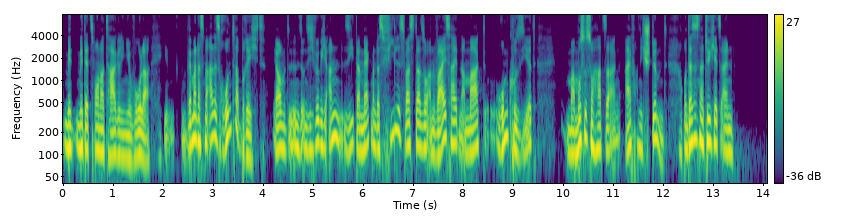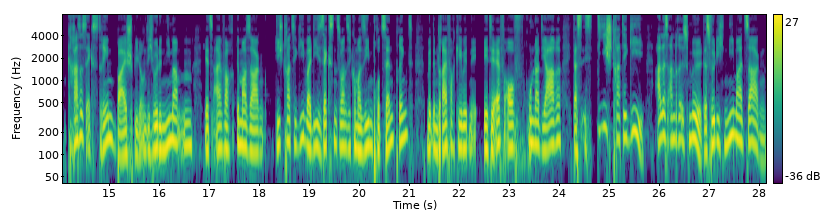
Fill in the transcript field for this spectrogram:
mit, mit der 200-Tage-Linie Wohler. Wenn man das mal alles runterbricht ja, und, und sich wirklich ansieht, dann merkt man, dass vieles, was da so an Weisheiten am Markt rumkursiert, man muss es so hart sagen, einfach nicht stimmt. Und das ist natürlich jetzt ein krasses Extrembeispiel und ich würde niemandem jetzt einfach immer sagen, die Strategie, weil die 26,7 Prozent bringt mit einem dreifach gebeten ETF auf 100 Jahre, das ist die Strategie. Alles andere ist Müll. Das würde ich niemals sagen.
